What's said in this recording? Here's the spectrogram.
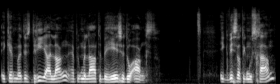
ik heb me dus drie jaar lang heb ik me laten beheersen door angst. Ik wist dat ik moest gaan.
